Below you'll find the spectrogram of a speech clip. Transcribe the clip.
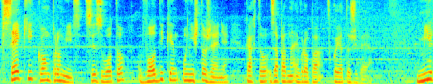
Всеки компромис с злото води към унищожение, както Западна Европа, в която живея мир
